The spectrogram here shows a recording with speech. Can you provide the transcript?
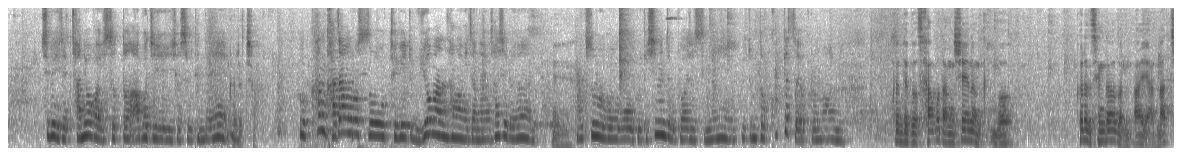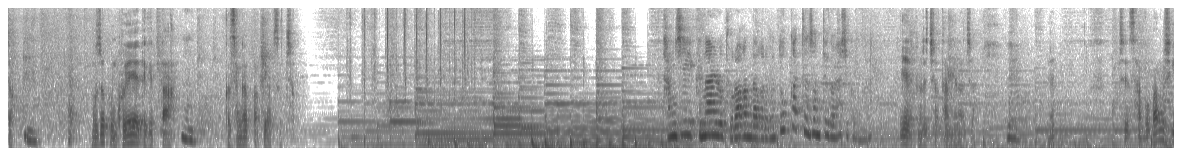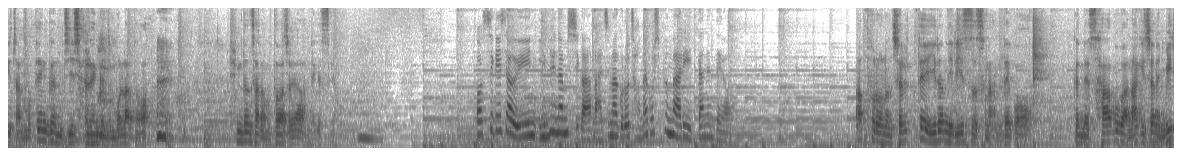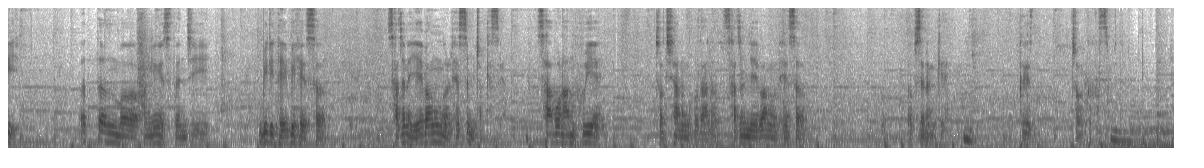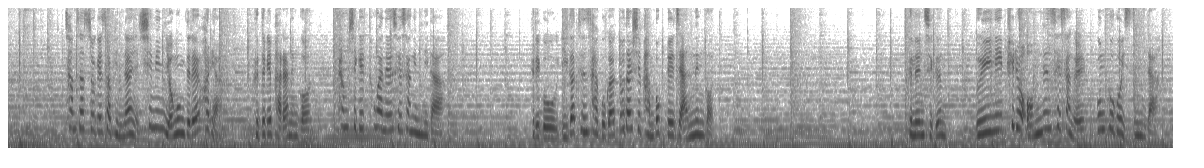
집에 이제 자녀가 있었던 아버지셨을 텐데 그렇죠. 그 한 가장으로서 되게 좀 위험한 상황이잖아요. 사실은 예. 목숨을 걸고 그렇게 시민들을 구하셨으니 좀 더 컸겠어요. 그런 마음이. 근데 그 사고 당시에는 뭐 그런 생각은 아예 안 났죠. 무조건 구해야 되겠다. 음. 그 생각밖에 없었죠. 당시 그날로 돌아간다 그러면 똑같은 선택을 하실 건가요? 예, 그렇죠. 당연하죠. 네. 예? 제 사고 방식이 잘못된 건지 잘된 건지 몰라도 힘든 사람은 도와줘야 안 되겠어요. 버스기사 의인 임혜남 씨가 마지막으로 전하고 싶은 말이 있다는데요. 앞으로는 절대 이런 일이 있어서는 안 되고 근데 사고가 나기 전에 미리 어떤 뭐 환경에서든지 미리 대비해서 사전에 예방을 했으면 좋겠어요. 사고 난 후에 조치하는 것보다는 사전 예방을 해서 없애는 게 그게 좋을 것 같습니다. 참사 속에서 빛난 시민 영웅들의 활약. 그들이 바라는 건 상식이 통하는 세상입니다. 그리고 이 같은 사고가 또다시 반복되지 않는 것. 그는 지금 의인이 필요 없는 세상을 꿈꾸고 있습니다.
